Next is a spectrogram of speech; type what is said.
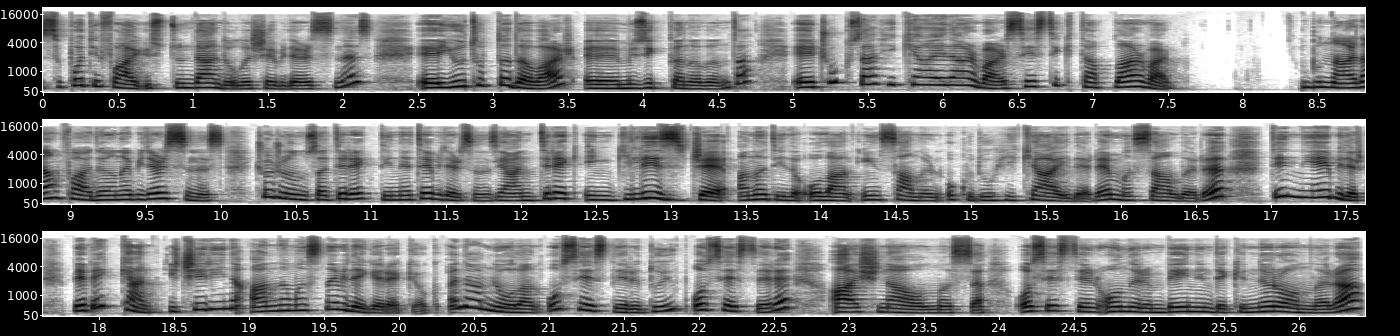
Spotify üstünden de ulaşabilirsiniz. E, YouTube'da da var e, müzik kanalında. E, çok güzel hikayeler var, sesli kitaplar var. Bunlardan faydalanabilirsiniz. Çocuğunuza direkt dinletebilirsiniz. Yani direkt İngilizce ana dili olan insanların okuduğu hikayeleri, masalları dinleyebilir. Bebekken içeriğini anlamasına bile gerek yok. Önemli olan o sesleri duyup o seslere aşina olması. O seslerin onların beynindeki nöronlara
